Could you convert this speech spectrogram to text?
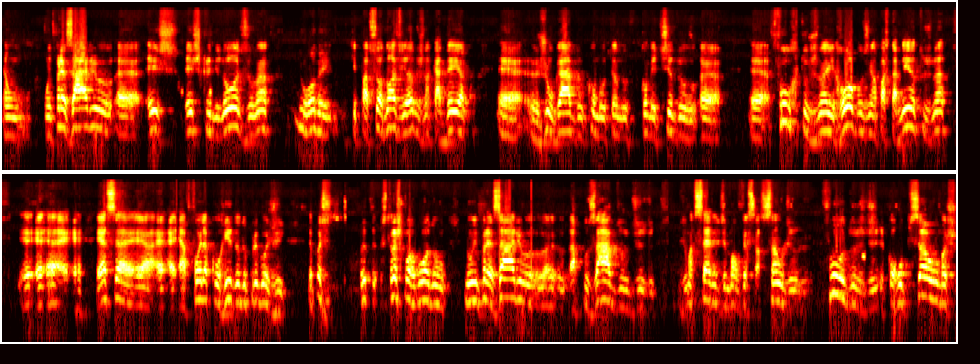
é um, um empresário é, ex-criminoso, né? um homem que passou nove anos na cadeia, é, julgado como tendo cometido é, é furtos né? e roubos em apartamentos. Né? É, é, essa é a, a, folha corrida do Prigozhin. Depois se transformou num, num empresário eh, acusado de, de, uma série de malversação, de fundos, de corrupção, mas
